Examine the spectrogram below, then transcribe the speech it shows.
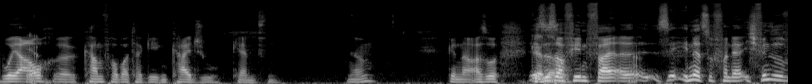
wo ja, ja. auch äh, Kampfroboter gegen Kaiju kämpfen. Ja? Genau, also es genau. ist auf jeden Fall, äh, es erinnert so von der, ich finde so,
